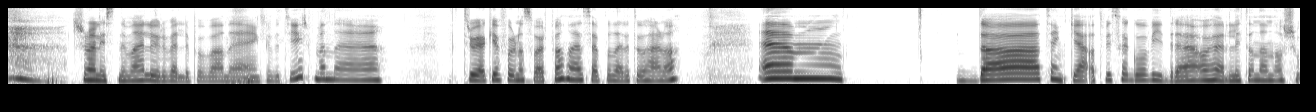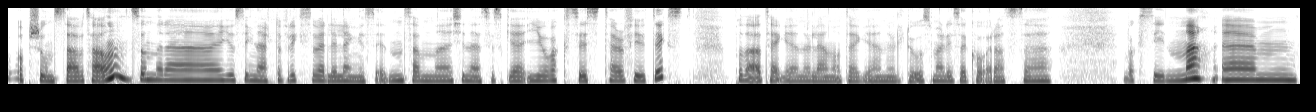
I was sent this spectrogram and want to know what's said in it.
Journalisten i meg lurer veldig på hva det egentlig betyr, men det tror jeg ikke jeg får noe svar på når jeg ser på dere to her nå. Um, da tenker jeg at vi skal gå videre og høre litt om den opsjonsavtalen som dere jo signerte for ikke så veldig lenge siden sammen med kinesiske Iovaxis Therapeutics på da TG01 og TG02, som er disse KORAS-vaksinene. Um,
